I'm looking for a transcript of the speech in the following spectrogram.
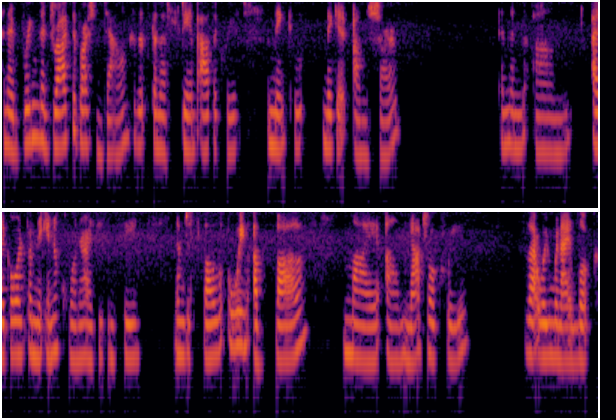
and I bring the drag the brush down because it's gonna stamp out the crease and make make it um, sharp. And then um, I go in from the inner corner, as you can see, and I'm just following above my um, natural crease. So that way when I look,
